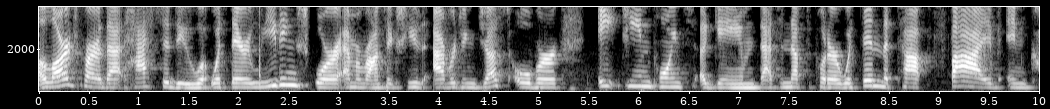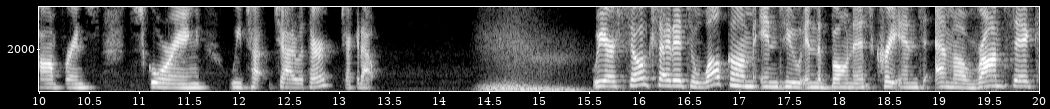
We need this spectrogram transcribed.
A large part of that has to do with their leading scorer, Emma Ronsiek. She's averaging just over 18 points a game. That's enough to put her within the top five in conference scoring. We ch- chatted with her. Check it out. We are so excited to welcome into in the bonus Creighton's Emma Ronsiek.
